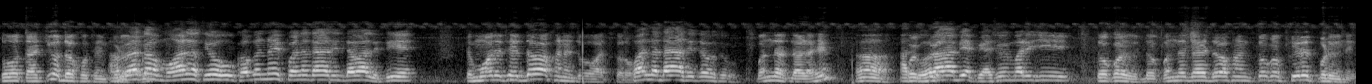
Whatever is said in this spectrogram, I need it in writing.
તો તાર કયો ડકો થઈને તો પડ્યો થયો હું ખબર નહીં પણ દાડાથી દવા લીધી છે. તો મોડે છે દવાખાને જો વાત કરો. પંદર દાડાથી જઉં છું. પંદર દાડા હે? હા આ કોઈ- બે ભેંસો મરી ગઈ તો કોઈ પંદર દાડા દવાખાને તો કોઈ ફેર જ પડ્યો નહીં.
